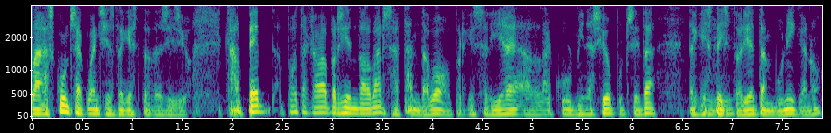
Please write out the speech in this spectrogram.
les conseqüències d'aquesta decisió. Que el Pep pot acabar president del Barça, tant de bo, perquè seria la culminació potser d'aquesta Mm. història tan bonica, no?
